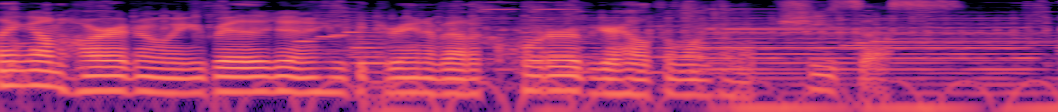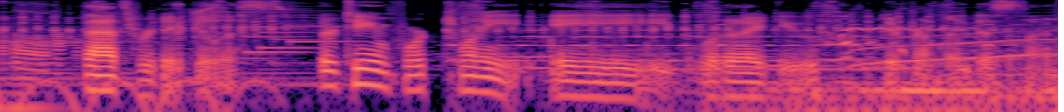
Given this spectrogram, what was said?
Playing on hard and when you barely did it, he could drain about a quarter of your health in one time. Jesus. Um, that's ridiculous. 13, 4, 28. What did I do differently this time?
